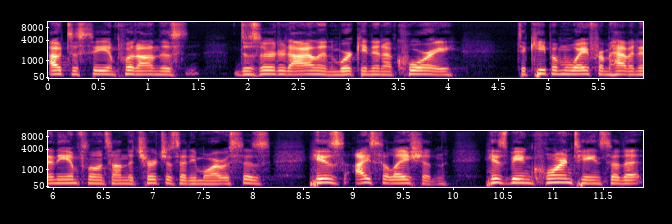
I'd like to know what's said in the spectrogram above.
out to sea and put on this deserted island working in a quarry to keep him away from having any influence on the churches anymore. It was his, his isolation, his being quarantined so that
